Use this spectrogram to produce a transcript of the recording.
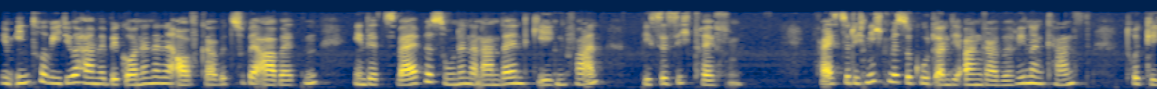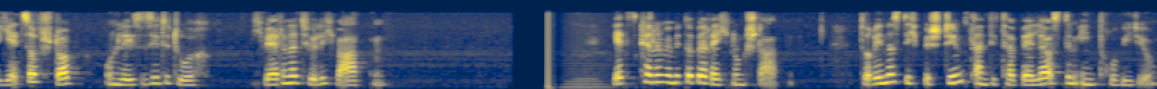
Im Intro-Video haben wir begonnen, eine Aufgabe zu bearbeiten, in der zwei Personen einander entgegenfahren, bis sie sich treffen. Falls du dich nicht mehr so gut an die Angabe erinnern kannst, drücke jetzt auf Stopp und lese sie dir durch. Ich werde natürlich warten. Jetzt können wir mit der Berechnung starten. Du erinnerst dich bestimmt an die Tabelle aus dem Intro-Video.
